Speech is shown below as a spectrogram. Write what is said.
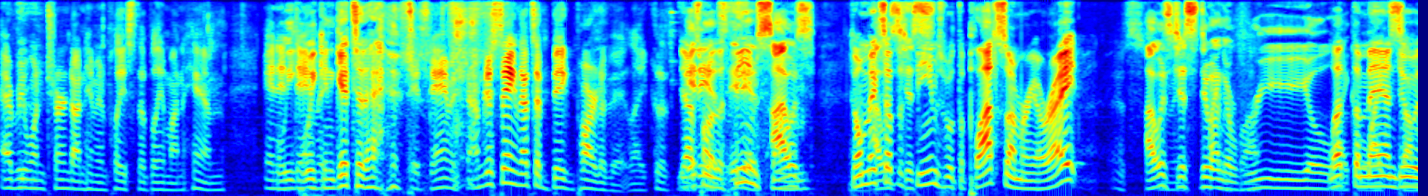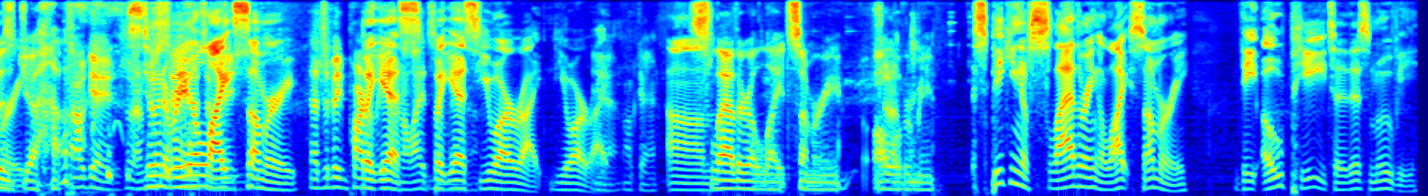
everyone turned on him and placed the blame on him, and it we, we can get to that. it damaged. I'm just saying that's a big part of it. Like, 'cause Yeah, it's It one is, of the themes. I was don't mix I up the just- themes with the plot summary. All right, it's- I was mean, just doing a of the plot. real let like, the man light do summary. his job. Okay, so I'm Just just doing a real that's light big, summary. That's a big part of But it. using yes, a light but yes, though. you are right. You are right. Yeah. Okay. Um, Slather a light summary all Shut up, over man. me. speaking of slathering a light summary, the OP to this movie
